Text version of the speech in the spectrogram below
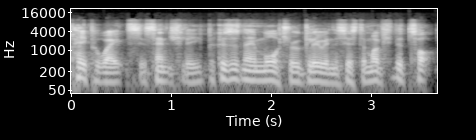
paperweights essentially because there's no mortar or glue in the system. Obviously, the top,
